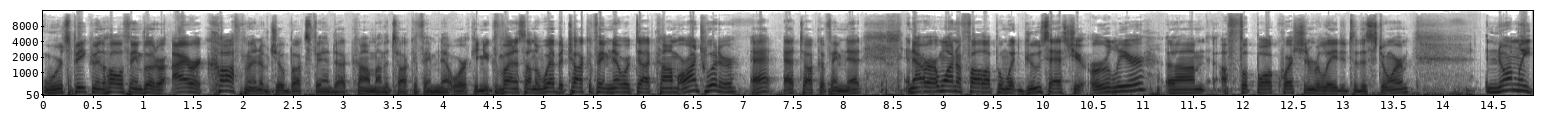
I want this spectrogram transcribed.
We're speaking with the Hall of Fame voter Ira Kaufman of JoeBucsFan.com on the Talk of Fame Network. And you can find us on the web at TalkOfFameNetwork.com or on Twitter at, at Talk of Fame Net. And Ira, I want to follow up on what Goose asked you earlier, um, a football question related to the Storm. Normally,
